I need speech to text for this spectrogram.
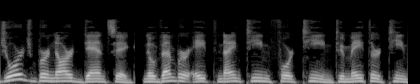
George Bernard Dantzig, November 8, 1914 to May 13,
